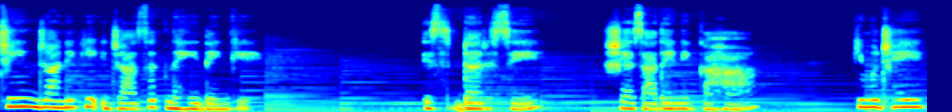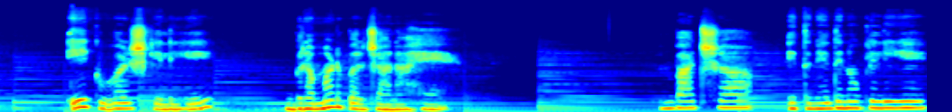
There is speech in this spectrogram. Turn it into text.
चीन जाने की इजाज़त नहीं देंगे। इस डर से शहजादे ने कहा कि मुझे एक वर्ष के लिए भ्रमण पर जाना है। बादशाह इतने दिनों के लिए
